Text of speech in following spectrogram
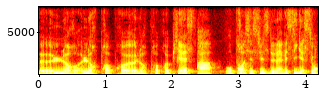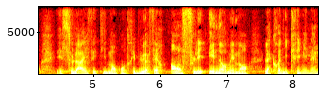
leur, propre, leur propre pièce au processus de l'investigation. Et cela effectivement contribue à faire enfler énormément la chronique criminelle.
